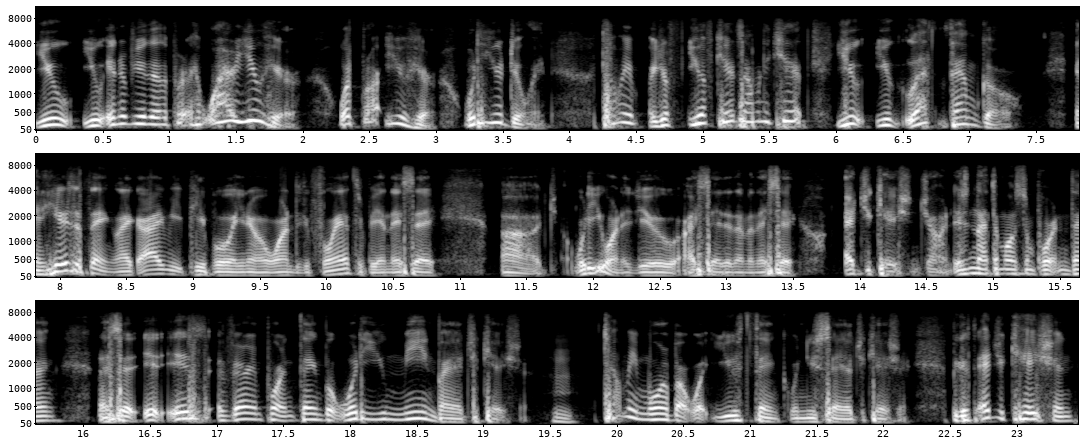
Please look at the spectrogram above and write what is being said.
you you interview the other person. Why are you here? What brought you here? What are you doing? Tell me. you have kids? How many kids? You you let them go. And here's the thing: like I meet people, you know, want to do philanthropy, and they say, uh, "What do you want to do?" I say to them, and they say, "Education, John. Isn't that the most important thing?" And I said, "It is a very important thing, but what do you mean by education?" Hmm. Tell me more about what you think when you say education, because education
